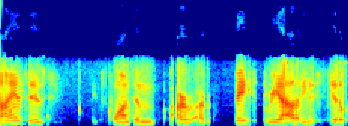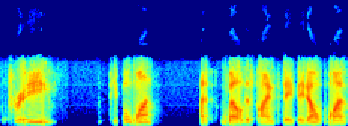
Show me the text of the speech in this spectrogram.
science is quantum, our, our basic reality is still pretty. People want a well-defined state. They don't want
